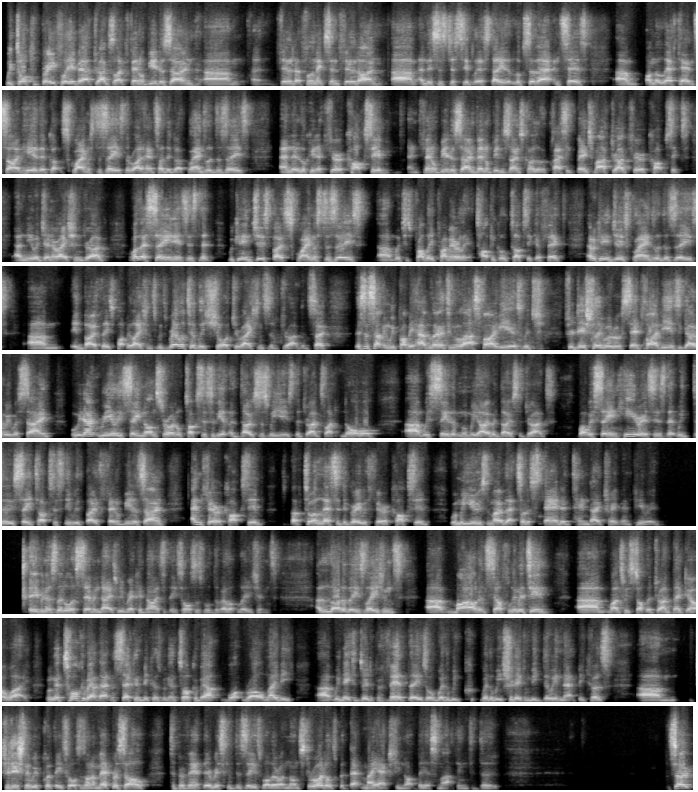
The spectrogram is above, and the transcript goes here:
We talked briefly about drugs like phenylbutazone, um, and flunixin, Finadyne, um, and this is just simply a study that looks at that and says um, on the left-hand side here, they've got squamous disease. The right-hand side, they've got glandular disease, and they're looking at firocoxib and phenylbutazone. Phenylbutazone is kind of the classic benchmark drug. Firocoxib's a newer generation drug what they're seeing is, is that we can induce both squamous disease, um, which is probably primarily a topical toxic effect, and we can induce glandular disease um, in both these populations with relatively short durations of drug. And so this is something we probably have learned in the last five years, which traditionally we would have said five years ago, we were saying, well, we don't really see non-steroidal toxicity at the doses we use the drugs like normal. Uh, we see them when we overdose the drugs. What we're seeing here is, is that we do see toxicity with both phenylbutazone and firocoxib, but to a lesser degree with firocoxib when we use them over that sort of standard 10 day treatment period. Even as little as seven days, we recognize that these horses will develop lesions. A lot of these lesions are mild and self limiting. Um, once we stop the drug, they go away. We're going to talk about that in a second because we're going to talk about what role maybe uh, we need to do to prevent these or whether we whether we should even be doing that because Um, traditionally, we've put these horses on a omeprazole to prevent their risk of disease while they're on non-steroidals, but that may actually not be a smart thing to do. So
